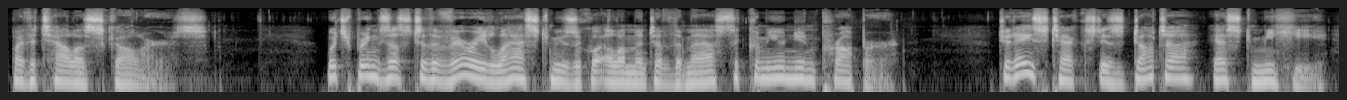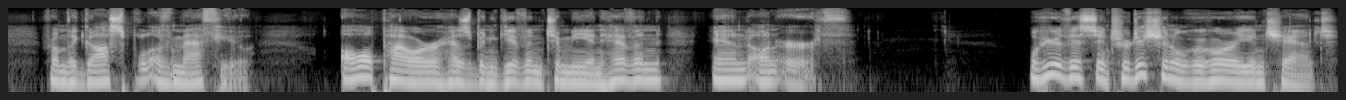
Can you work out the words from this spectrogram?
by the Tallis Scholars. Which brings us to the very last musical element of the Mass, the communion proper. Today's text is Data est mihi from the Gospel of Matthew. All power has been given to me in heaven and on earth. We'll hear this in traditional Gregorian chant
